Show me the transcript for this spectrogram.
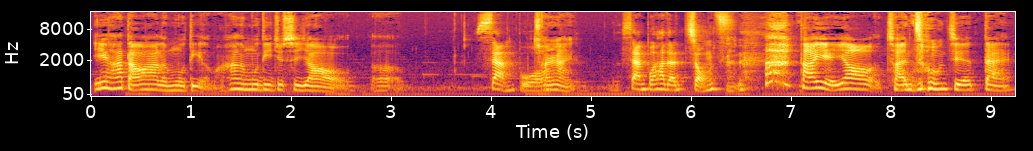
因为他达到他的目的了嘛，他的目的就是要呃散播传染，散播他的种子，他也要传宗接代。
